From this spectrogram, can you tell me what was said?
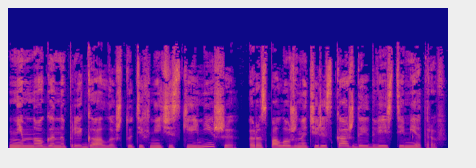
Немного напрягало, что технические ниши расположены через каждые 200 метров.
